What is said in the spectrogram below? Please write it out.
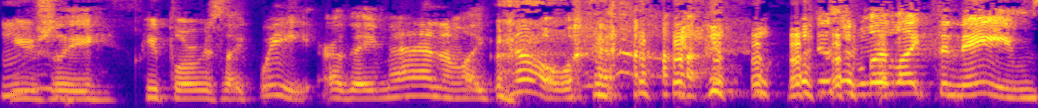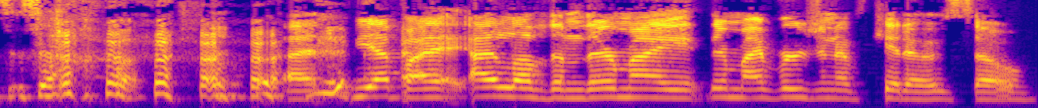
mm. usually people are always like, "Wait, are they men?" I'm like, "No, I just really like the names." So, but, yep, I, I love them. They're my they're my version of kiddos. So,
